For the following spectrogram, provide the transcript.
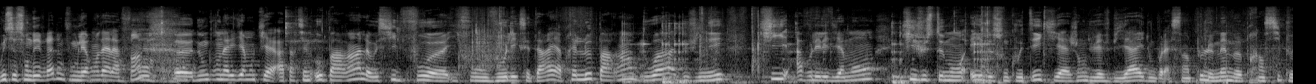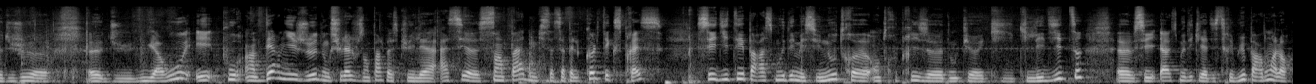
Oui, ce sont des vrais, donc vous me les rendez à la fin. Euh, donc on a les diamants qui appartiennent au parrain. Là aussi, il faut, euh, il faut en voler, etc. Et après, le parrain doit deviner qui a volé les diamants, qui justement est de son côté, qui est agent du FBI. Donc voilà, c'est un peu le même principe du jeu euh, euh, du loup-garou. Et pour un dernier jeu, donc celui-là, je vous en parle parce qu'il est assez euh, sympa. Donc ça s'appelle Colt Express. C'est édité par Asmodée, mais c'est une autre entreprise donc qui, l'édite. C'est Asmodée qui la distribue, pardon. Alors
